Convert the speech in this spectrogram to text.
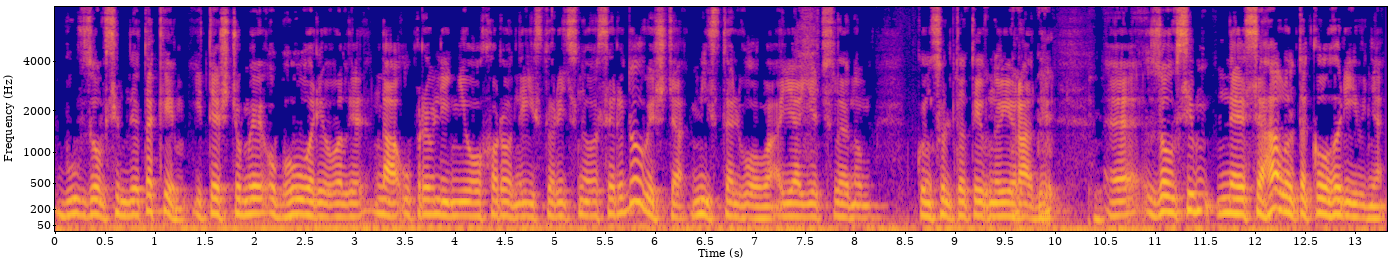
був зовсім не таким. І те, що ми обговорювали на управлінні охорони історичного середовища міста Львова, а я є членом консультативної ради, е, зовсім не сягало такого рівня.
